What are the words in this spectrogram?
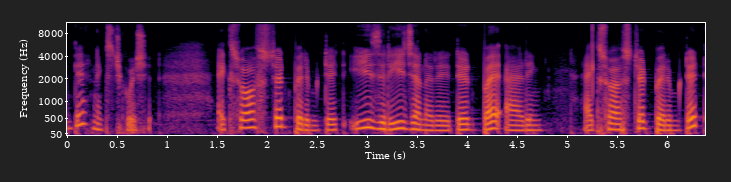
Okay, next question. Exhausted permutit is regenerated by adding. Exhausted permutit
